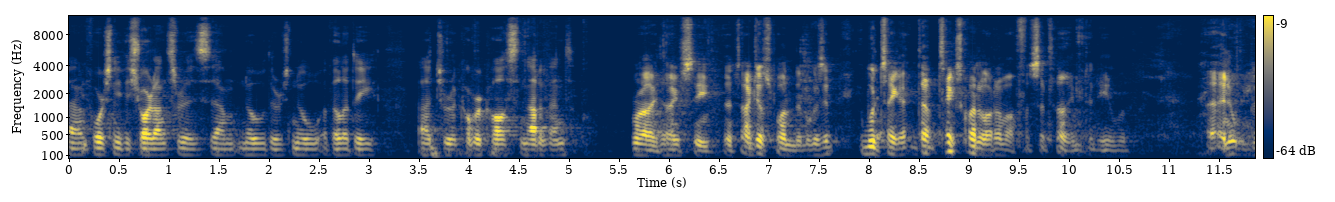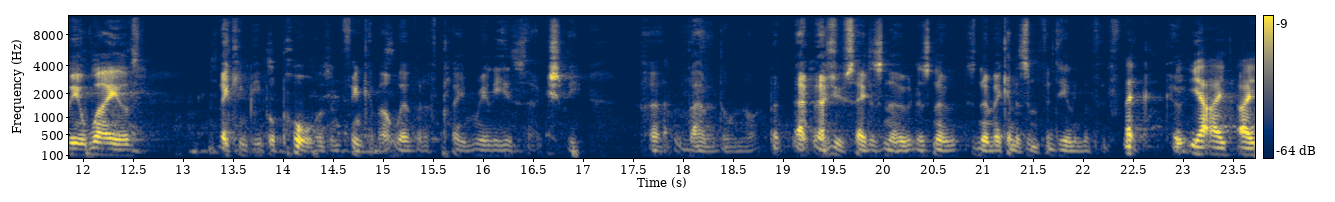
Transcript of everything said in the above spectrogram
Uh, unfortunately, the short answer is um, no, there's no ability uh, to recover costs in that event. Right, I see. That's, I just wondered because it, it would take, a- that takes quite a lot of officer time to deal with. Uh, and it would be a way of making people pause and think about whether the claim really is actually uh, valid or not. But as you say, there's no, there's no, there's no mechanism for dealing with it. Code. yeah, I, I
